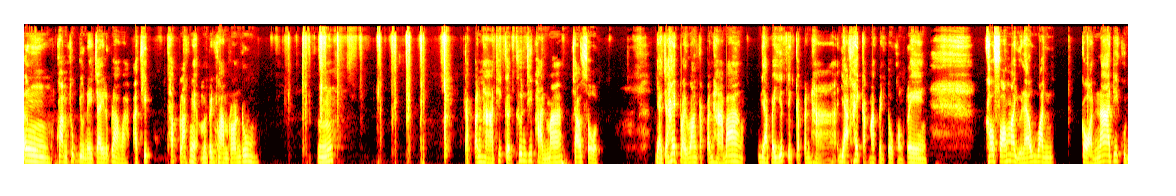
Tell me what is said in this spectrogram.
อืมความทุกข์อยู่ในใจหรือเปล่าอะอาทิตย์ทับลักเนี่ยมันเป็นความร้อนรุ่ม อืมกับปัญหาที่เกิดขึ้นที่ผ่านมา ชาวโสด อยากจะให้ปล่อยวางกับปัญหาบ้าง อย่าไปยึดติดกับปัญหา อยากให้กลับมาเป็นตัวของตัวเอง เขาฟ้องมาอยู่แล้ววัน ก่อนหน้าที่คุณ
